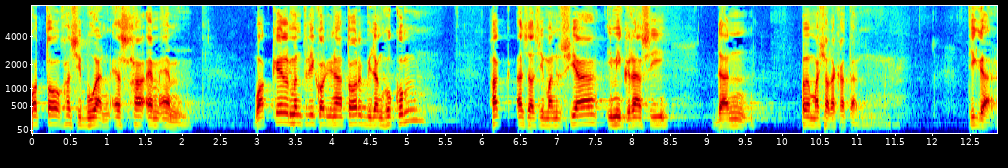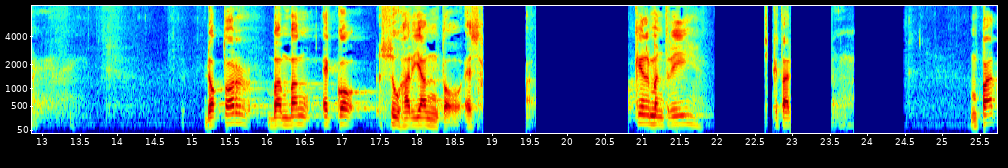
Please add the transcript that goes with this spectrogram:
Otto Hasibuan, SHMM, Wakil Menteri Koordinator Bidang Hukum, Hak Asasi Manusia, Imigrasi, dan Pemasyarakatan. Tiga, Dr. Bambang Eko Suharyanto, SH, Wakil Menteri Empat,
